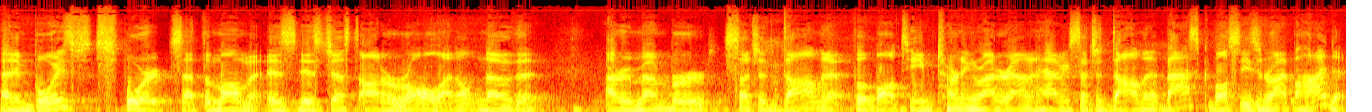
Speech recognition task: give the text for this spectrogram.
that in boys sports at the moment is, is just on a roll. I don't know that I remember such a dominant football team turning right around and having such a dominant basketball season right behind it.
